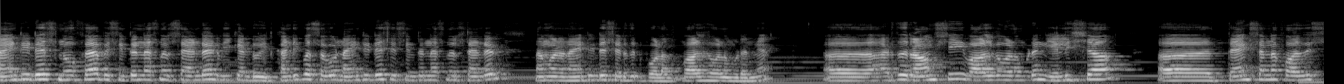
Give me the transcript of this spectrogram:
ninety days no fap is international standard we can do it கண்டிப்பாக சகோ ninety days is international standard நம்ம நைன்டி டேஸ் எடுத்துகிட்டு போகலாம் வாழ்க வளமுடன்ங்க. அடுத்தது ராம்ஷி வாழ்க வளமுடன். எலிஷா தேங்க்ஸ் அண்ணா ஃபார் திஸ்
